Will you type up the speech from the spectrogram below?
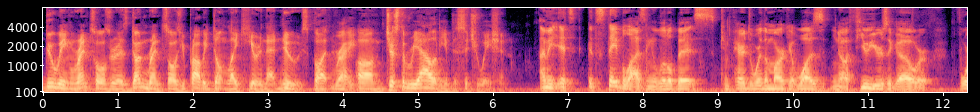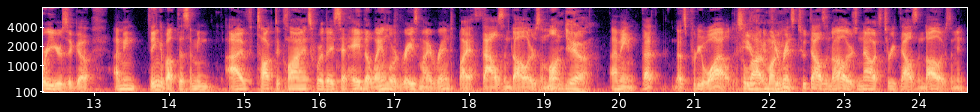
doing rentals or has done rentals, you probably don't like hearing that news, but Right. um, just the reality of the situation. I mean, it's it's stabilizing a little bit compared to where the market was, you know, a few years ago or four years ago. I mean, think about this. I mean, I've talked to clients where they said, "Hey, the landlord raised my rent by a thousand dollars a month." Yeah. I mean, that that's pretty wild. It's a lot of if money. Your rent's two thousand dollars, now it's three thousand dollars. I mean,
